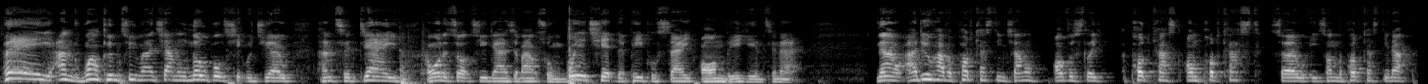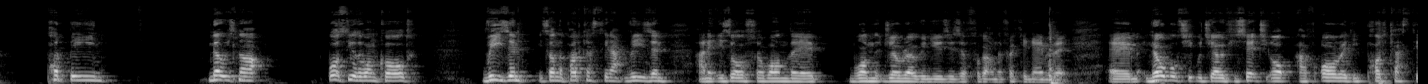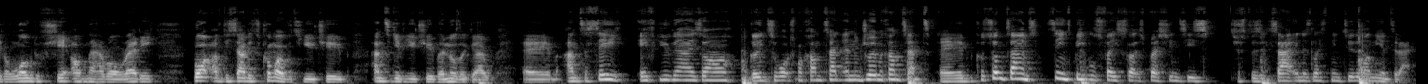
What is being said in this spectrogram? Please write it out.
Hey, and welcome to my channel, No Bullshit with Joe. And today, I want to talk to you guys about some weird shit that people say on the internet. Now, I do have a podcasting channel, obviously, a podcast on podcast. So it's on the podcasting app, Podbean. No, it's not. What's the other one called? Reason. It's on the podcasting app, Reason. And it is also on the one that Joe Rogan uses. I've forgotten the freaking name of it. Um, no bullshit with Joe. If you search it up, I've already podcasted a load of shit on there already. But I've decided to come over to YouTube and to give YouTube another go um, and to see if you guys are going to watch my content and enjoy my content. Um, because sometimes seeing people's facial expressions is just as exciting as listening to them on the internet.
